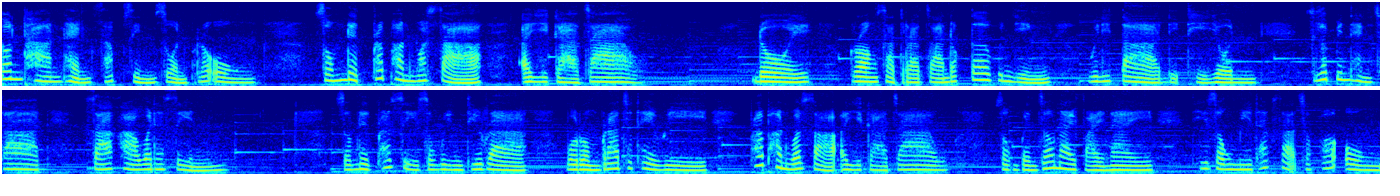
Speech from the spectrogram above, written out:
ต้นทานแห่งทรัพย์สินส่วนพระองค์ สมเด็จพระพันวษาอัยกาเจ้า โดยรองศาสตราจารย์ ดรคุณหญิง วินิตา ดิถิยน ศิลปินแห่งชาติ สาขาวรรณศิลป์ สมเด็จพระศรีสวินทิรา บรมราชเทวี พระพันวษาอัยกาเจ้า ทรงเป็นเจ้านายฝ่ายในที่ทรงมีทักษะเฉพาะองค์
